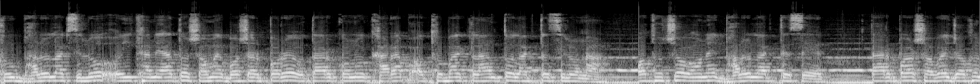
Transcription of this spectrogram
খুব ভালো লাগছিল, ওইখানে এত সময় বসার পরেও তার কোনো খারাপ অথবা ক্লান্ত লাগতেছিল না, অথচ অনেক ভালো লাগতেছে। তারপর সবাই যখন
